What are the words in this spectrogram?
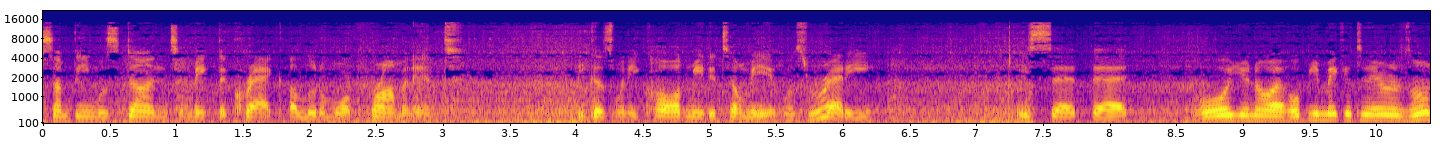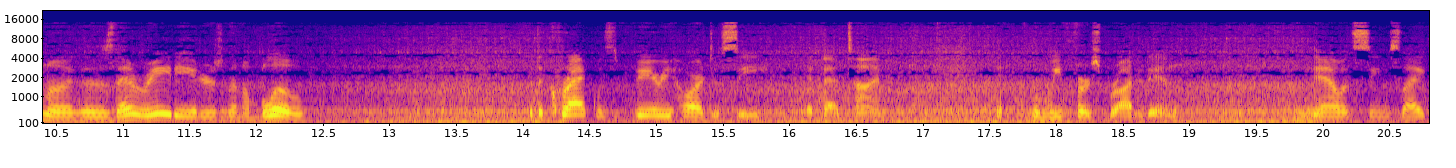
something was done to make the crack a little more prominent. Because when he called me to tell me it was ready, he said that, oh, you know, I hope you make it to Arizona because that radiator is going to blow. But the crack was very hard to see at that time when we first brought it in. Now it seems like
